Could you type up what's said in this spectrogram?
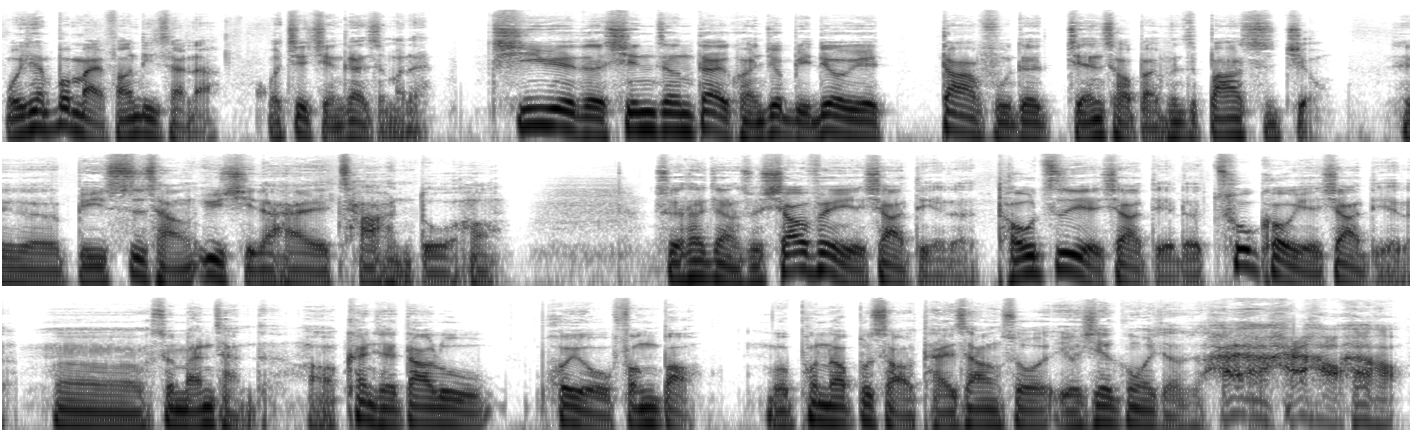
我现在不买房地产了，我借钱干什么呢？七月的新增贷款就比六月。大幅的减少百分之八十九，这个比市场预期的还差很多哈，所以他讲说消费也下跌了，投资也下跌了，出口也下跌了，呃，是蛮惨的。好，看起来大陆会有风暴。我碰到不少台商说，有些跟我讲说还还好还好，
